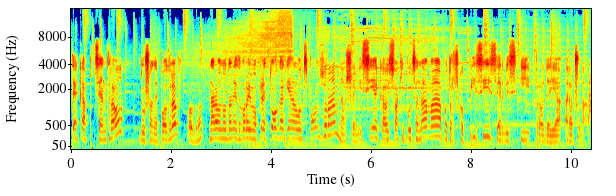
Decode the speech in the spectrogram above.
TechUp Central. Dušane, pozdrav. Pozdrav. Naravno da ne zaboravimo pre toga generalnog sponzora naše emisije, kao i svaki put sa nama, potročko PC, servis i prodaja računara.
